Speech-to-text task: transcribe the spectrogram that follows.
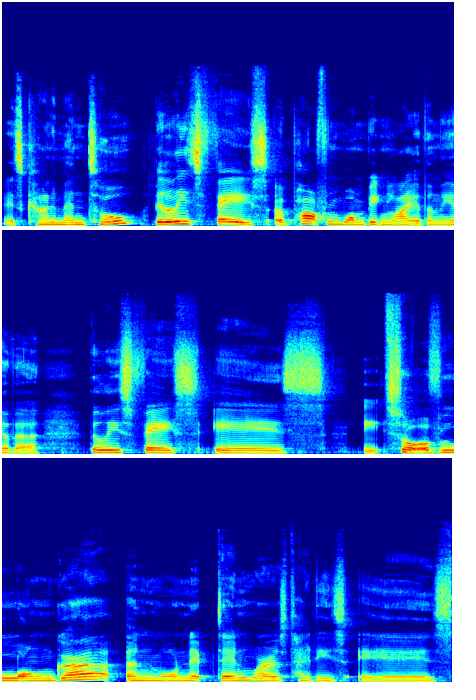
It's kind of mental. Billy's face, apart from one being lighter than the other, Billy's face is it's sort of longer and more nipped in, whereas Teddy's is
